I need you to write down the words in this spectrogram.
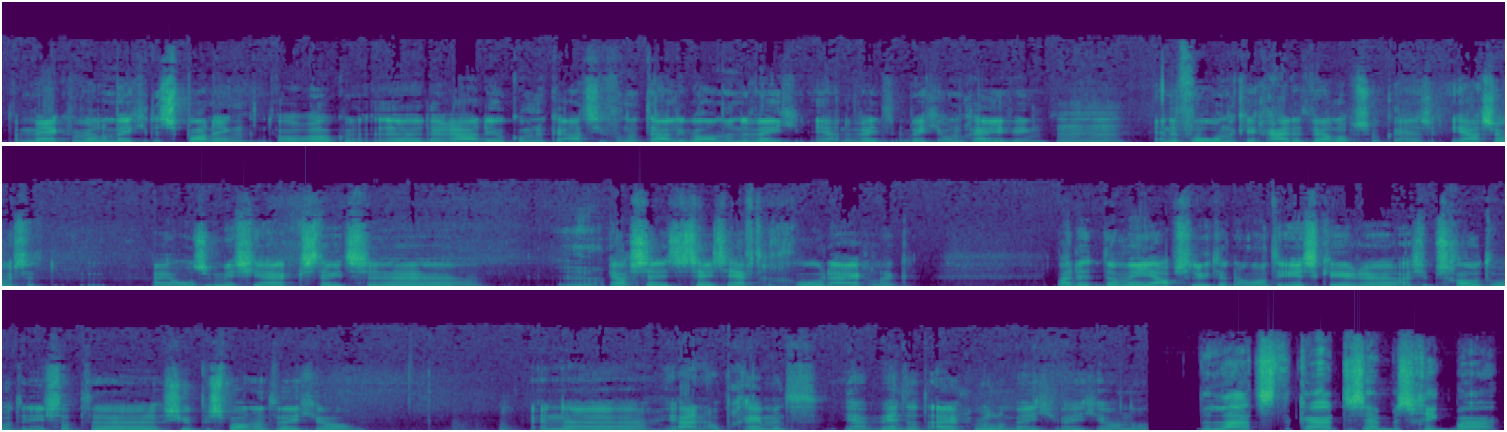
dan merken we wel een beetje de spanning door ook eh, de radiocommunicatie van de Taliban. En dan weet je, ja, dan weet je een beetje omgeving. En de volgende keer ga je het wel opzoeken. En ja, zo is het bij onze missie eigenlijk steeds, eh, Ja. ja, steeds, steeds heftiger geworden eigenlijk. Maar de- dan ben je absoluut nog. Want de eerste keer eh, als je beschoten wordt, dan is dat eh, super spannend, weet je wel. En, eh, ja, en op een gegeven moment ja, went dat eigenlijk wel een beetje, weet je wel. Dan De laatste kaarten zijn beschikbaar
